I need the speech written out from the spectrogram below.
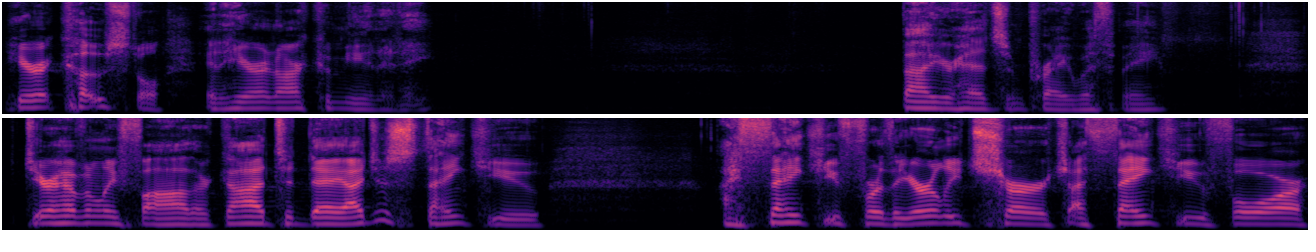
here at Coastal and here in our community. Bow your heads and pray with me. Dear Heavenly Father, God, today I just thank you. I thank you for the early church. I thank you for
